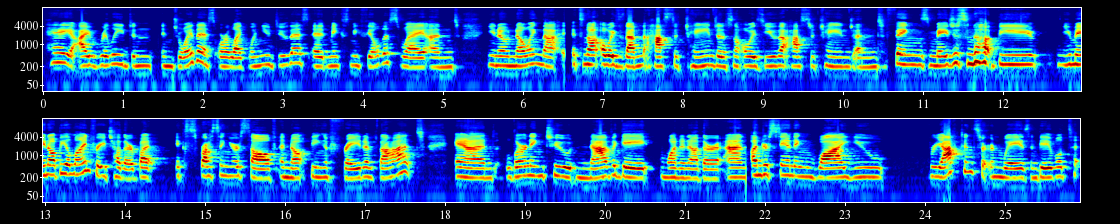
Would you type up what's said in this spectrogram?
"Hey, I really didn't enjoy this," or like when you do this, it makes me feel this way and, you know, knowing that it's not always them that has to change and it's not always you that has to change and things may just not be you may not be aligned for each other, but expressing yourself and not being afraid of that and learning to navigate one another and understanding why you react in certain ways and be able to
